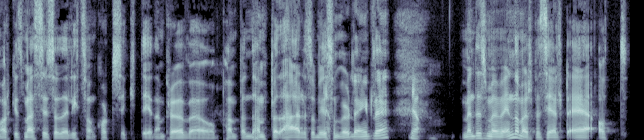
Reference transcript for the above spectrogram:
markedsmessig, så det er litt sånn kortsiktig. De prøver å pump and dumpe det her så mye ja. som mulig, egentlig. Ja. Men det som er enda mer spesielt, er at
